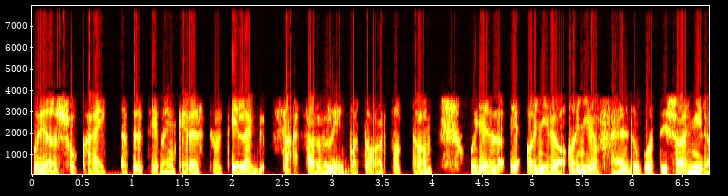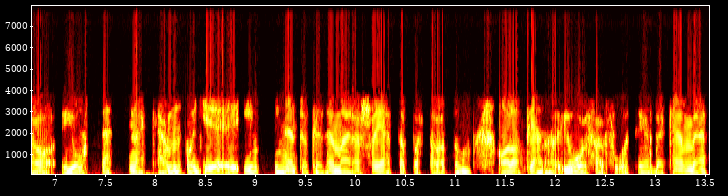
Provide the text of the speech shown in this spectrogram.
olyan sokáig, tehát öt éven keresztül tényleg százszázalékba tartottam, hogy ez annyira, annyira feldobott és annyira jót tett nekem, hogy innentől kezdve már a saját tapasztalatom alapján jól felfogott érdekembe,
